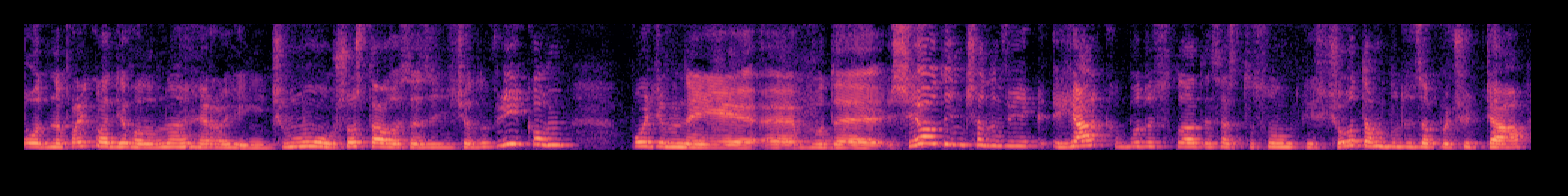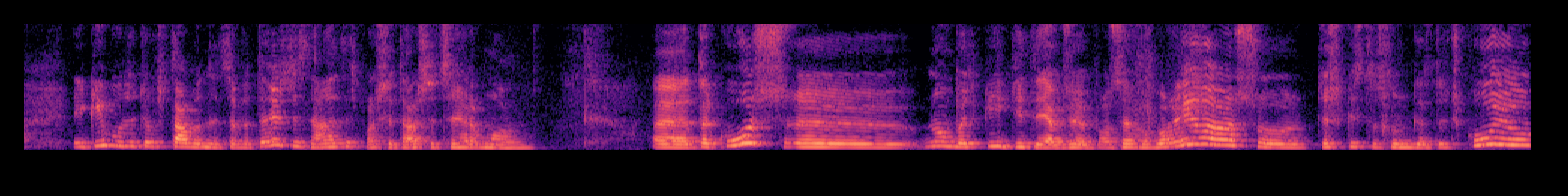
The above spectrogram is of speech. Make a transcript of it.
От, на прикладі головної героїні. Чому що сталося з її чоловіком? Потім в неї е, буде ще один чоловік. Як будуть складатися стосунки, що там будуть за почуття, які будуть обставини, це ви теж дізнаєтесь, прочитавши цей роман. Е, також е, ну, батьки діти, я вже про це говорила, що тяжкі стосунки з дочкою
